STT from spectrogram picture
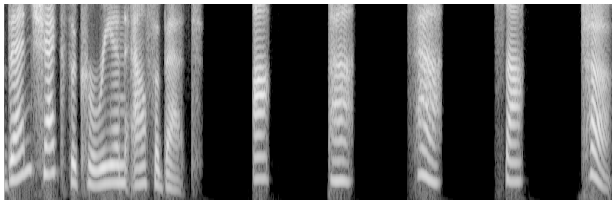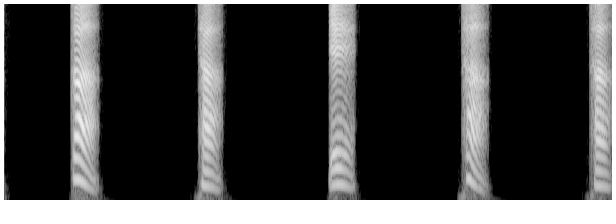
Then check the Korean alphabet. A, pa, sa, sa, ta, ga, ta, e, ta, ta,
